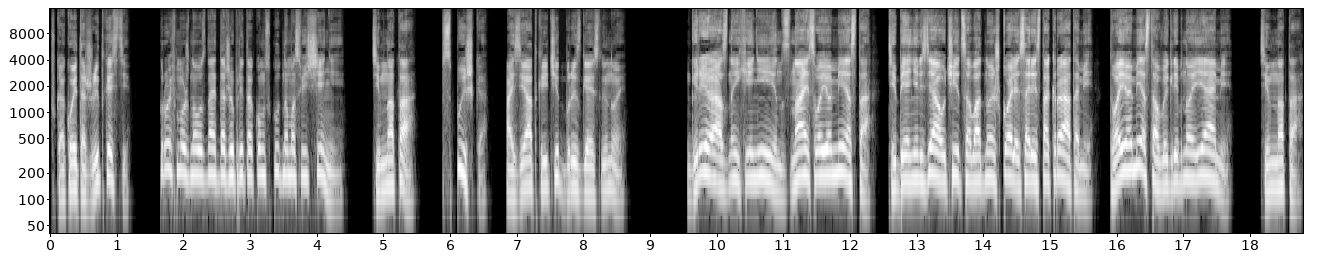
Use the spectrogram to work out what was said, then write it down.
В какой-то жидкости? Кровь можно узнать даже при таком скудном освещении. Темнота. Вспышка. Азиат кричит, брызгая слюной. «Грязный хинин, знай свое место! Тебе нельзя учиться в одной школе с аристократами! Твое место в выгребной яме!» Темнота.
